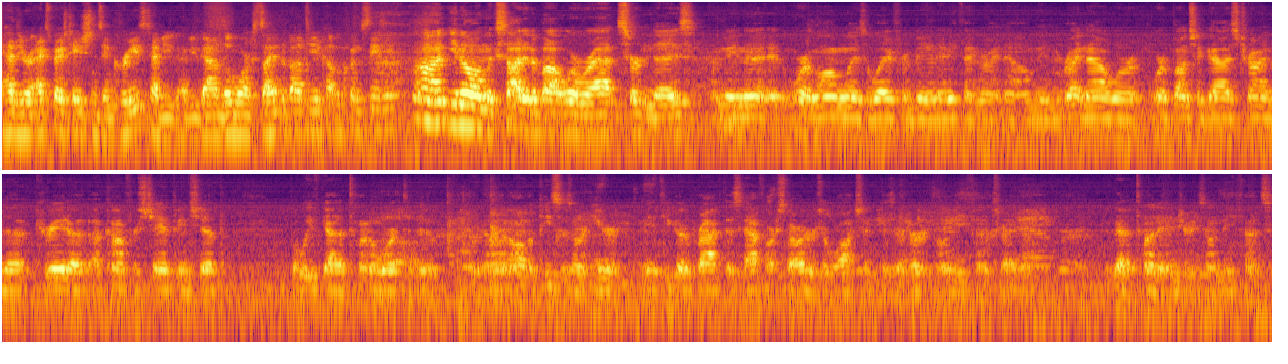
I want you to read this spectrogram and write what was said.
have your expectations increased? Have you have you gotten a little more excited about the Cutler season? Uh, you know, I'm excited about where we're at certain days. I mean, uh, it, we're a long ways away from being anything right now. I mean, right now we're we're a bunch of guys trying to create a, a conference championship, but we've got a ton of work to do. You know, and all the pieces aren't here. I mean, if you go to practice, half our starters are watching because they're hurt on defense right now. We've got a ton of injuries on defense,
